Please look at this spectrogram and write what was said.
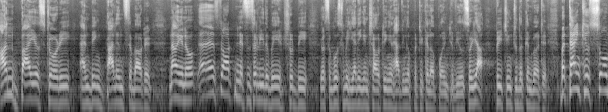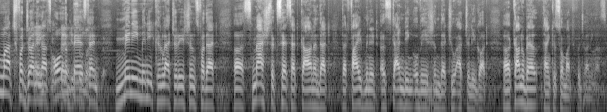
unbiased story and being balanced about it. Now, you know, uh, it's not necessarily the way it should be. You're supposed to be yelling and shouting and having a particular point of view. So, yeah, preaching to the converted. But thank you so much for joining thank us. You. All thank the best, so and many, many congratulations for that uh, smash success at Cannes and that, that five minute uh, standing ovation that you actually got. Uh, Kanu Behl, thank you so much for joining us.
